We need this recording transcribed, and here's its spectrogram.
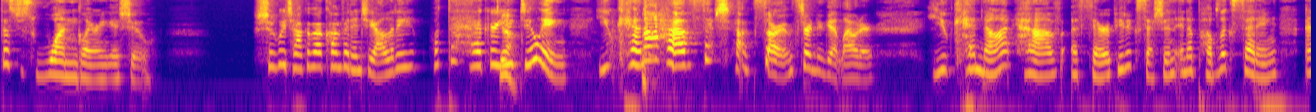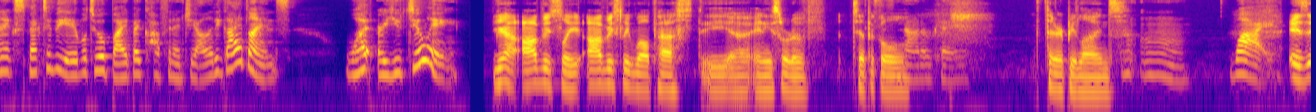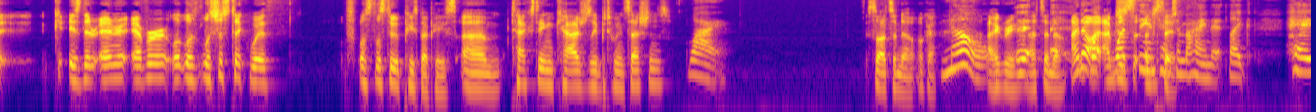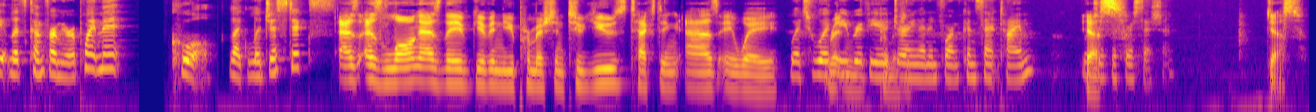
that's just one glaring issue. Should we talk about confidentiality? What the heck are Yeah. you doing? You cannot have session. I'm sorry, I'm starting to get louder. You cannot have a therapeutic session in a public setting and expect to be able to abide by confidentiality guidelines. What are you doing? Yeah, obviously, obviously, well past the uh, any sort of typical Not okay. therapy lines. Why? Is it? Is there ever? ever let, let's let's just stick with. Let's let's do it piece by piece. Um, texting casually between sessions. Why? So that's a no. Okay. No. I agree. That's a no. I know, what- I'm what's just- the I'm intention behind it? Like, hey, let's confirm your appointment. Cool. Like logistics, As as long as they've given you permission to use texting as a way. which would be reviewed permission. during an informed consent time, which is the first session. Yes.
